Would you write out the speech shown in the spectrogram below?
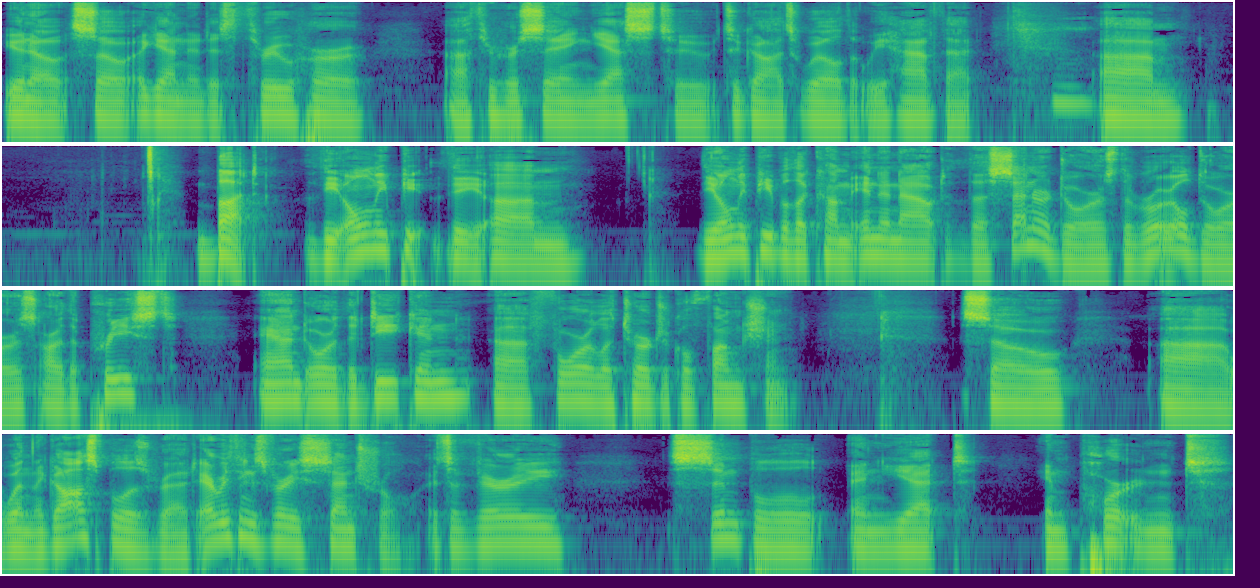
You know, so again, it is through her, uh, through her saying yes to, to God's will that we have that. Um, but the only pe- the um, the only people that come in and out the center doors, the royal doors, are the priest and or the deacon uh, for liturgical function. So uh, when the gospel is read, everything's very central. It's a very simple and yet important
